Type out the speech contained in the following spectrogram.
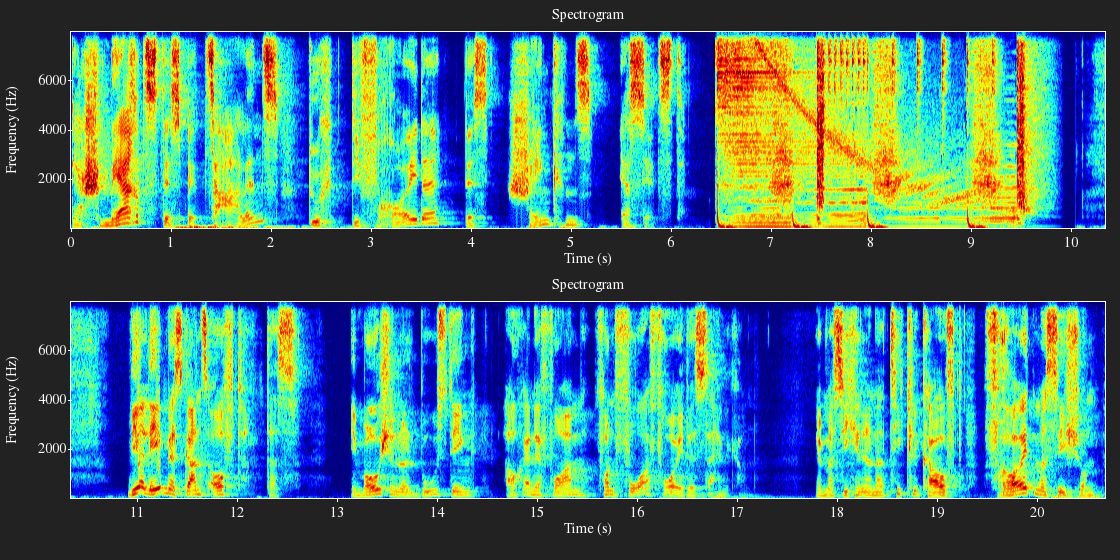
der Schmerz des Bezahlens durch die Freude des Schenkens ersetzt. Wir erleben es ganz oft, dass Emotional Boosting auch eine Form von Vorfreude sein kann. Wenn man sich einen Artikel kauft, freut man sich schon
